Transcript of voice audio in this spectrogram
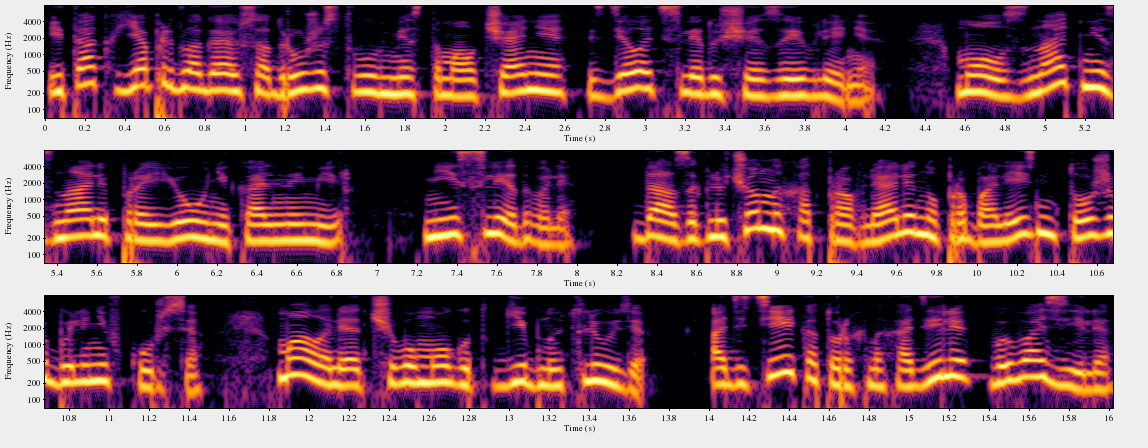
Итак, я предлагаю Содружеству вместо молчания сделать следующее заявление. Мол, знать не знали про ее уникальный мир не исследовали. Да, заключенных отправляли, но про болезнь тоже были не в курсе. Мало ли от чего могут гибнуть люди. А детей, которых находили, вывозили.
